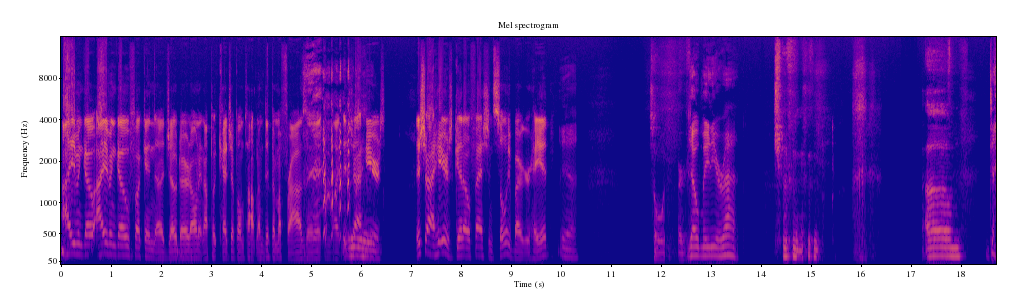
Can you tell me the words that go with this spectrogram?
I even go, I even go fucking uh, Joe Dirt on it, and I put ketchup on top, and I'm dipping my fries in it. I'm like, this right here's, this right here is good old fashioned soy burger head. Yeah, so Joe Meteorite. um Damn,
